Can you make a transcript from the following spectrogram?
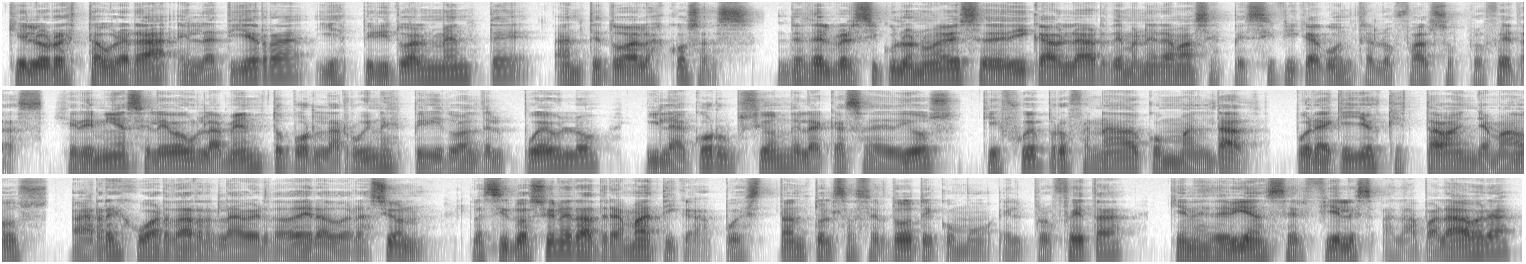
que lo restaurará en la tierra y espiritualmente ante todas las cosas. Desde el versículo 9 se dedica a hablar de manera más específica contra los falsos profetas. Jeremías eleva un lamento por la ruina espiritual del pueblo y la corrupción de la casa de Dios que fue profanada con maldad por aquellos que estaban llamados a resguardar la verdadera adoración. La situación era dramática, pues tanto el sacerdote como el profeta, quienes debían ser fieles a la palabra,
